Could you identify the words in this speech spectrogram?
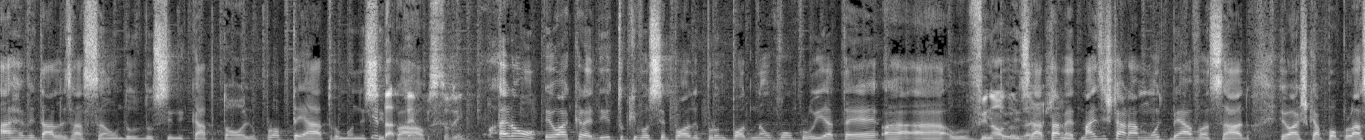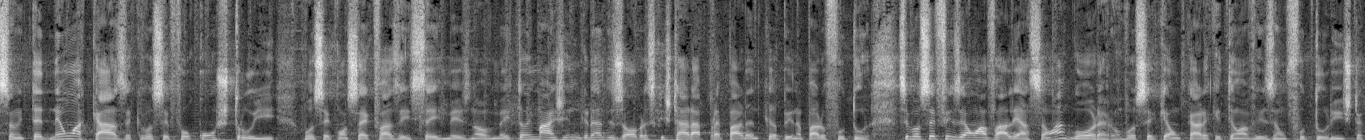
a revitalização do, do Cine Capitólio, o próprio Teatro Municipal. Tempo? Heron, eu acredito que você pode, Bruno, pode não concluir até a, a, o final do Exatamente, mas estará muito bem avançado. Eu acho que a população entende. Nenhuma casa que você for construir, você consegue fazer em seis meses, nove meses. Então, imagine grandes obras que estará preparando Campina para o futuro. Se você fizer uma avaliação agora, Aaron, você que é um cara que tem uma visão futurista,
